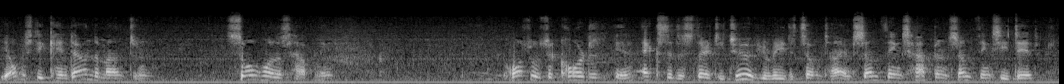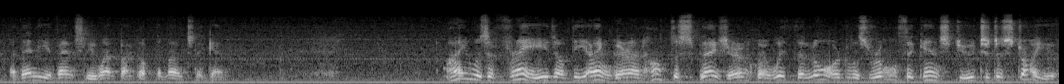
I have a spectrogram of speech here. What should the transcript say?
He obviously came down the mountain, saw what was happening, what was recorded in Exodus 32, if you read it sometime, some things happened, some things he did, and then he eventually went back up the mountain again. I was afraid of the anger and hot displeasure wherewith the Lord was wroth against you to destroy you.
